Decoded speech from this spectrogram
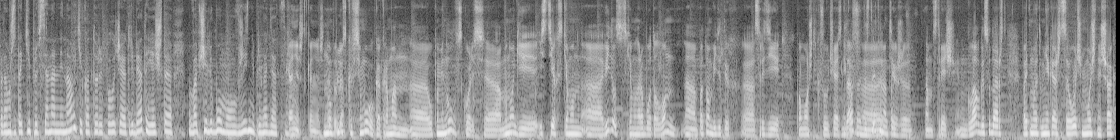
потому что такие профессиональные навыки, которые получают ребята, я считаю, вообще любому в жизни пригодятся. Конечно, конечно. Ну, плюс да. ко всему, как Роман э, упомянул вскользь, э, многие из тех, с кем он э, виделся, с кем он работал, он э, потом видит их э, среди помощников и участников Да, да, э, действительно тех так. же там встреч глав государств. Поэтому это, мне кажется, очень мощный шаг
